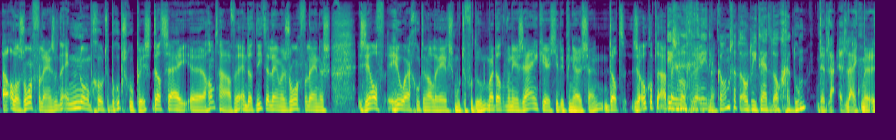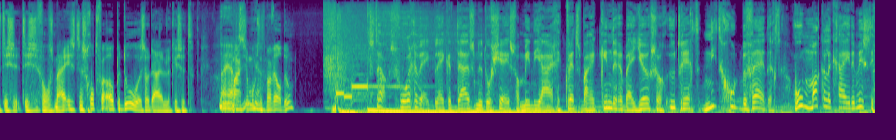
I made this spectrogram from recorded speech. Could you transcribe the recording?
alle zorgverleners, dat een enorm grote beroepsgroep is, dat zij handhaven. En dat niet alleen maar zorgverleners zelf heel erg goed aan alle regels moeten voldoen. Maar dat wanneer zij een keertje de pineus zijn, dat ze ook op de AP Is er een gerede kans dat de autoriteit het ook gaat doen? Dat, het lijkt me, het is, het is volgens mij is het een schot voor open doel, zo duidelijk is het. Nou ja, maar ze moeten het maar wel doen. Straks, vorige week bleken duizenden dossiers van minderjarige kwetsbare kinderen bij Jeugdzorg Utrecht niet goed beveiligd. Hoe makkelijk ga je de mist in?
